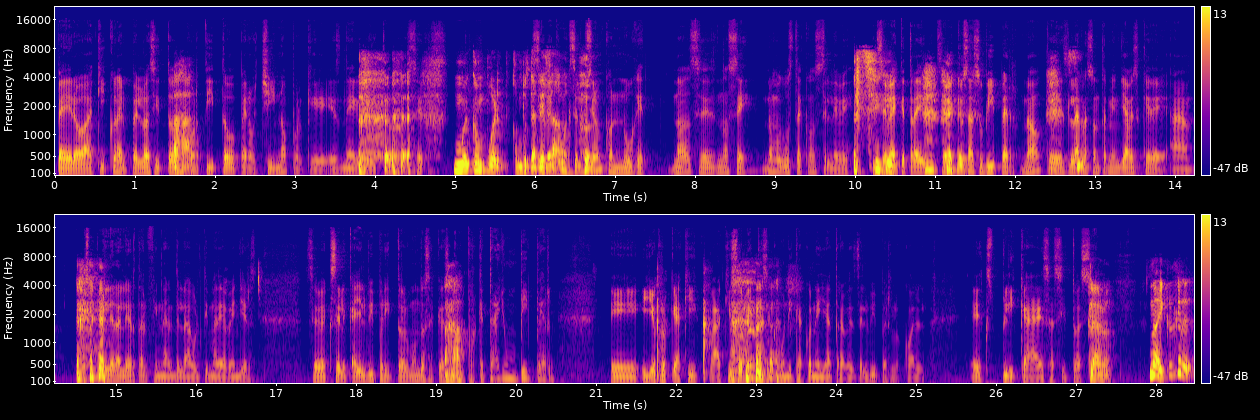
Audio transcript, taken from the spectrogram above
pero aquí con el pelo así todo cortito, pero chino, porque es negro y todo. Muy computarizado. Se ve como que se lo hicieron con nugget. No sé, no sé, no me gusta cómo se le ve. se ve que trae, se ve que usa su viper, ¿no? Que es la razón también, ya ves que a spoiler alerta al final de la última de Avengers, se ve que se le cae el viper y todo el mundo se queda ¿por qué trae un viper? Eh, y yo creo que aquí, aquí se ve que se comunica con ella a través del viper, lo cual explica esa situación. Claro. No, y creo que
